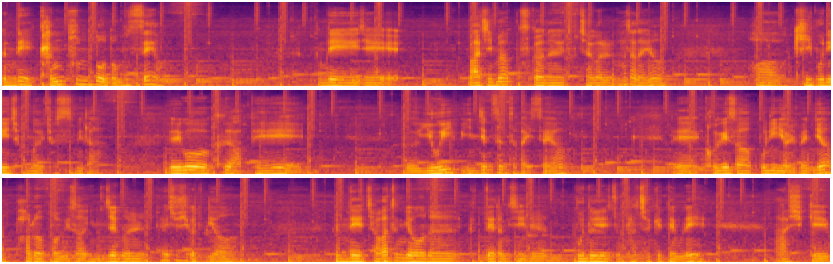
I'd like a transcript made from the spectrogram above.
근데 강풍도 너무 세요. 근데 이제 마지막 구간을 도착을 하잖아요. 아, 기분이 정말 좋습니다. 그리고 그 앞에 그 유입 인증센터가 있어요. 네, 거기서 문이 열면요, 바로 거기서 인증을 해주시거든요. 근데 저 같은 경우는 그때 당시에는 문을 좀 닫혔기 때문에 아쉽게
